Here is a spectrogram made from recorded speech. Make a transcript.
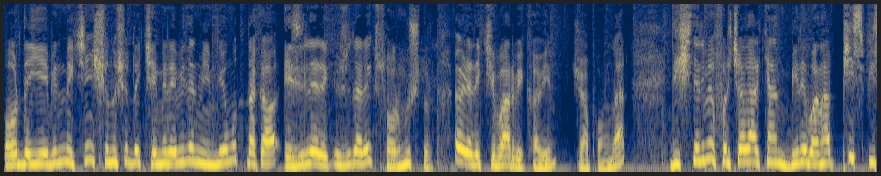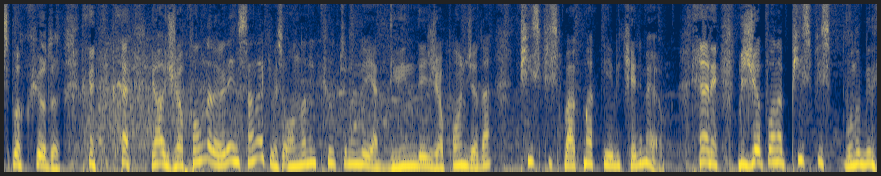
orada yiyebilmek için şunu şurada kemirebilir miyim diye mutlaka ezilerek üzülerek sormuştur. Öyle de kibar bir kavim Japonlar. Dişlerimi fırçalarken biri bana pis pis bakıyordu. ya Japonlar öyle insanlar ki mesela onların kültüründe yani dilinde Japonca'da pis pis bakmak diye bir kelime yok. Yani bir Japona pis pis bunu bir,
